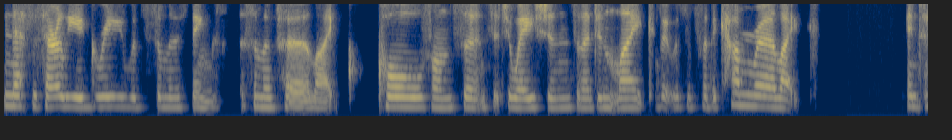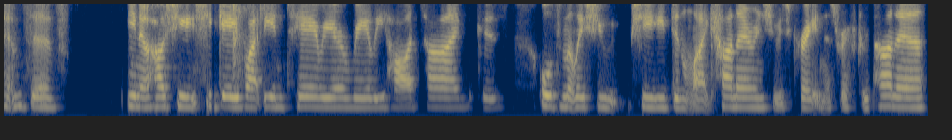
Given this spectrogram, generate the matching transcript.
necessarily agree with some of the things, some of her like calls on certain situations, and I didn't like if it was for the camera, like in terms of you know how she she gave like the interior a really hard time because ultimately she she didn't like Hannah and she was creating this rift with Hannah.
